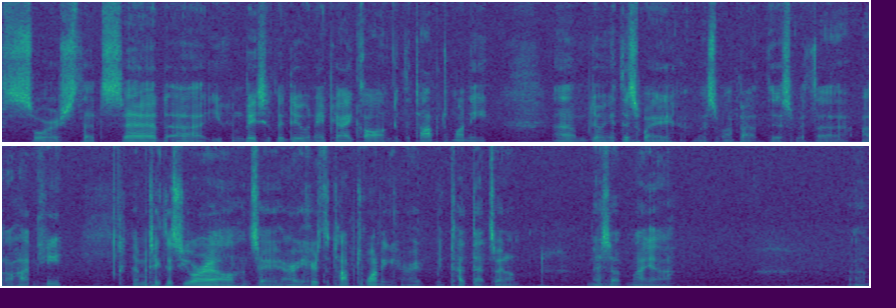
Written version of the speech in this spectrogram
source that said uh, you can basically do an API call and get the top 20 um, doing it this way. I'm going to swap out this with uh, AutoHotkey. I'm going to take this URL and say, all right, here's the top 20. All right, let me cut that so I don't mess up my uh, um,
